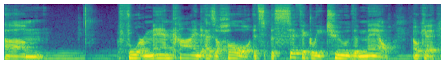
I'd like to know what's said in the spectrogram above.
um, for mankind as a whole. It's specifically to the male. Okay.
